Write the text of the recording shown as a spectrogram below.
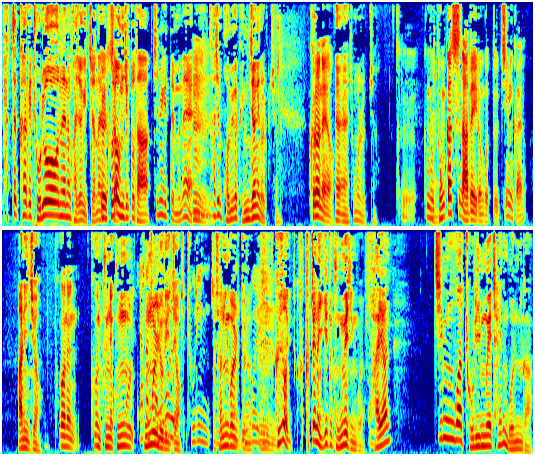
바삭하게 졸여내는 과정이 있잖아요. 그렇죠. 그런 음식도 다 찜이기 때문에 음. 사실 범위가 굉장히 넓죠. 그러네요. 예, 예, 정말 넓죠. 그, 그뭐 네. 돈가스 나베 이런 것도 찜인가요? 아니죠. 그거는 그건 그냥 국물 국물 요리죠. 조- 조림 전골 전골 요리. 음. 그래서 갑자기 이게 좀 궁금해진 거예요. 과연 찜과 조림의 차이는 뭔가?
